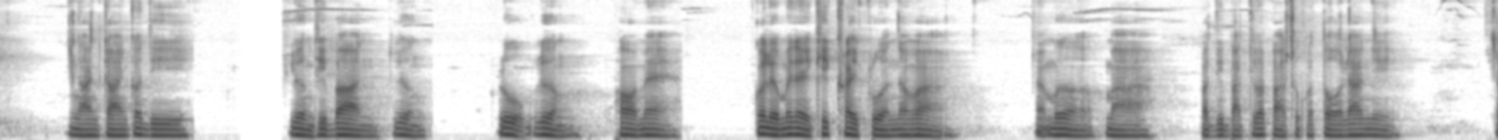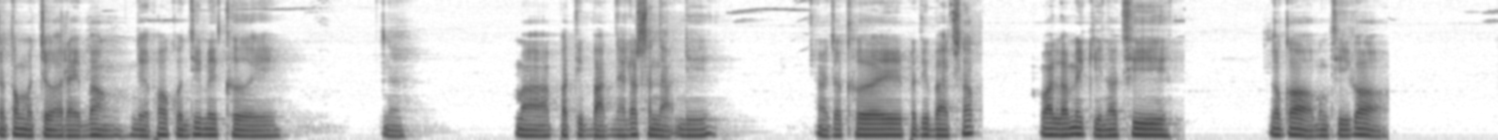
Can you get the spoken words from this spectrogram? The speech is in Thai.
งานการก็ดี เรื่องที่บ้าน เรื่องลูกเรื่องพ่อแม่ ก็เลยไม่ได้คิดใครกลวนนะว่า เมื่อมาปฏิบัติที่วัดป่าสุกโตแล้วนี่ จะต้องมาเจออะไรบ้าง เดี๋ยวพ่อคนที่ไม่เคยนะมาปฏิบัติในลักษณะนี้ อาจจะเคยปฏิบัติสักวันละไม่กี่นาที แล้วก็บางทีก็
